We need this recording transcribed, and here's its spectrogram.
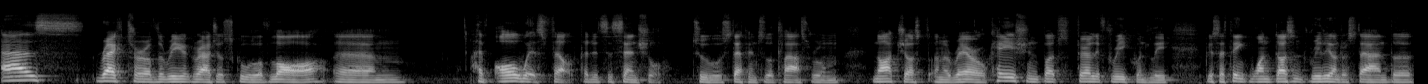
As rector of the Riga Graduate School of Law, um, I've always felt that it's essential to step into the classroom, not just on a rare occasion, but fairly frequently, because I think one doesn't really understand the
